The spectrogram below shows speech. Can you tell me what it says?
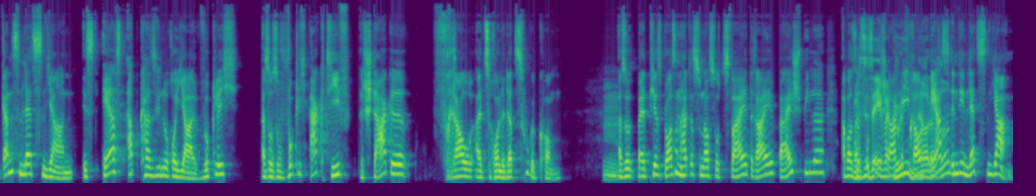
ganzen letzten Jahren ist erst ab Casino Royale wirklich, also so wirklich aktiv, eine starke Frau als Rolle dazugekommen. Hm. Also bei Pierce Brosnan hattest du noch so zwei, drei Beispiele, aber Aber so das ist Ava starke Green, Frauen ne, oder erst so? in den letzten Jahren.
